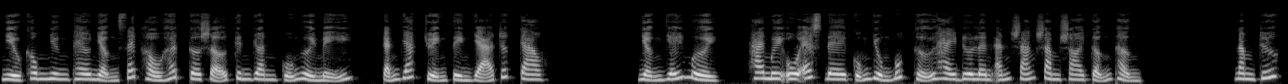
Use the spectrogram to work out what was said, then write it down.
nhiều không nhưng theo nhận xét hầu hết cơ sở kinh doanh của người Mỹ, cảnh giác chuyện tiền giả rất cao. Nhận giấy 10, 20 USD cũng dùng bút thử hay đưa lên ánh sáng xăm soi cẩn thận. Năm trước,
